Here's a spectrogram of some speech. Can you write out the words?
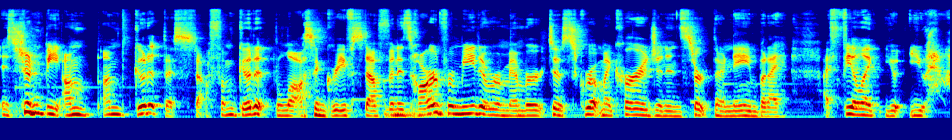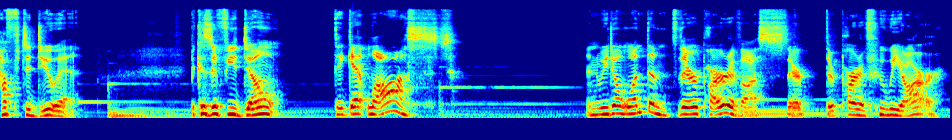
it shouldn't be I'm I'm good at this stuff. I'm good at the loss and grief stuff and it's hard for me to remember to screw up my courage and insert their name, but I I feel like you you have to do it. Because if you don't, they get lost. And we don't want them. They're a part of us. They're they're part of who we are.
